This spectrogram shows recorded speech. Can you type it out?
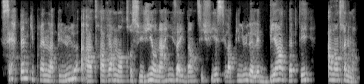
Certaines qui prennent la pilule, à travers notre suivi, on arrive à identifier si la pilule elle est bien adaptée à l'entraînement.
